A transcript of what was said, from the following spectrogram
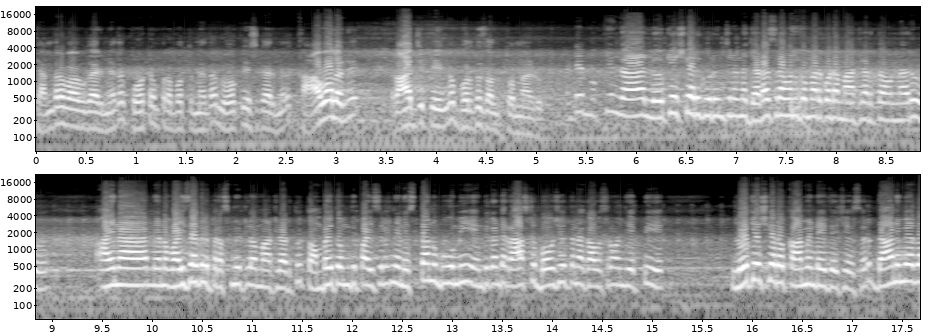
చంద్రబాబు గారి మీద కూటమి ప్రభుత్వం మీద లోకేష్ గారి మీద కావాలని రాజకీయంగా బురద చల్లుతున్నాడు అంటే ముఖ్యంగా లోకేష్ గారి గురించి నిన్న జడ శ్రవణ్ కుమార్ కూడా మాట్లాడుతూ ఉన్నారు. ఆయన నేను వైజాగ్లో ప్రెస్ మీట్లో మాట్లాడుతూ తొంభై తొమ్మిది పైసలకు నేను ఇస్తాను భూమి ఎందుకంటే రాష్ట్ర భవిష్యత్తు నాకు అవసరం అని చెప్పి లోకేష్ గారు ఒక కామెంట్ అయితే చేశారు. దాని మీద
